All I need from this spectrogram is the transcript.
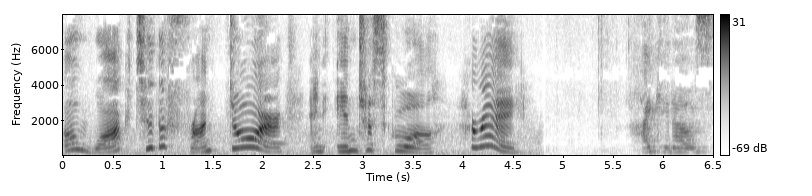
a walk to the front door and into school. Hooray! Hi, kiddos.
